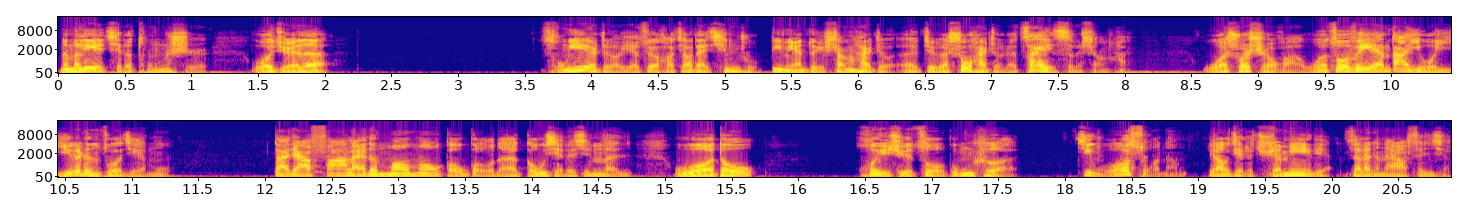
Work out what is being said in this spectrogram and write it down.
那么猎奇的同时，我觉得从业者也最好交代清楚，避免对伤害者呃这个受害者的再一次的伤害。我说实话，我做微言大义，我一个人做节目，大家发来的猫猫狗狗的狗血的新闻，我都会去做功课，尽我所能了解的全面一点，再来跟大家分享。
